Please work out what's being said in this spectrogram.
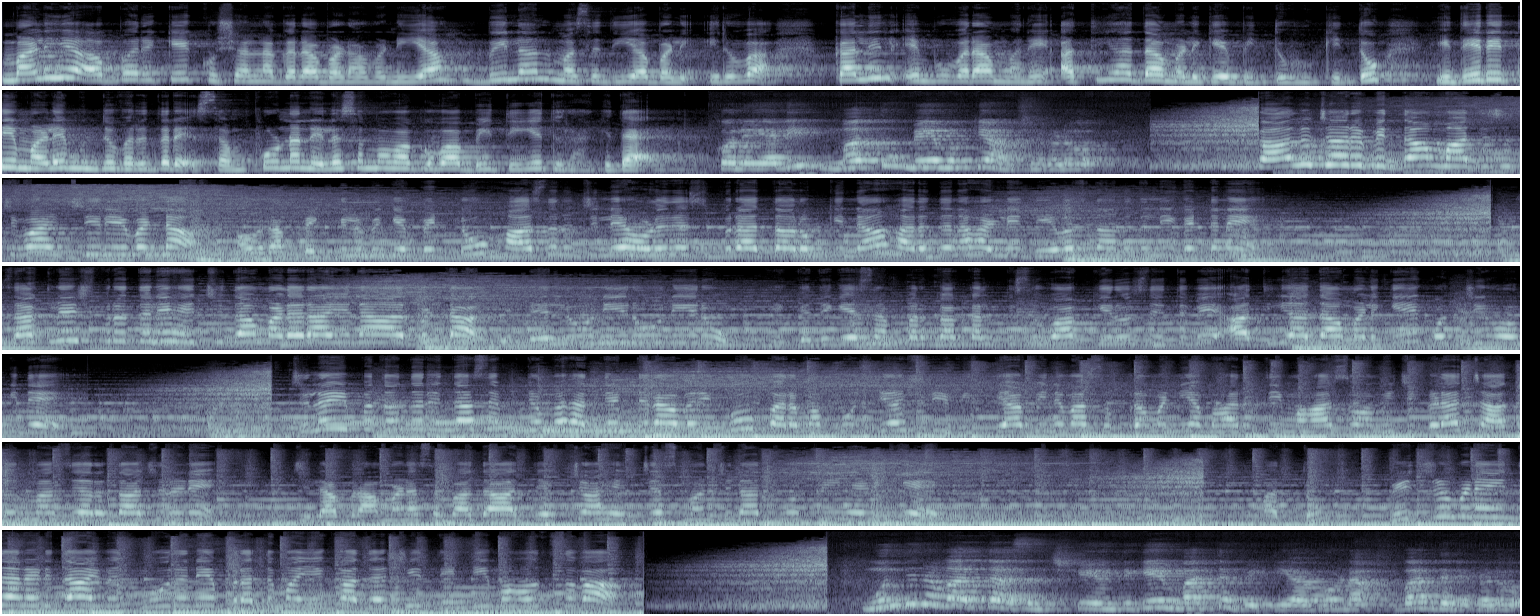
ಮಳೆಯ ಅಬ್ಬರಕ್ಕೆ ಕುಶಾಲನಗರ ಬಡಾವಣೆಯ ಬಿಲಾಲ್ ಮಸೀದಿಯ ಬಳಿ ಇರುವ ಖಲೀಲ್ ಎಂಬುವರ ಮನೆ ಅತಿಯಾದ ಮಳೆಗೆ ಬಿದ್ದು ಹೋಗಿದ್ದು ಇದೇ ರೀತಿ ಮಳೆ ಮುಂದುವರೆದರೆ ಸಂಪೂರ್ಣ ನೆಲಸಮವಾಗುವ ಭೀತಿ ಎದುರಾಗಿದೆ. ಕೊನೆಯಲ್ಲಿ ಮತ್ತೊಮ್ಮೆ ಮೇ ಕಾಲು ಜಾರಿ ಬಿದ್ದ ಮಾಜಿ ಸಚಿವ ಎಚ್ ಡಿ ರೇವಣ್ಣ ಅವರ ಪೆಕ್ಕಿಲುಬಿಗೆ ಪೆಟ್ಟು ಹಾಸನ ಜಿಲ್ಲೆ ಹೊಳೆನರಸೀಪುರ ತಾಲೂಕಿನ ಹರದನಹಳ್ಳಿ ದೇವಸ್ಥಾನದಲ್ಲಿ ಘಟನೆ. ಸಕಲೇಶ್ಪುರದಲ್ಲಿ ಹೆಚ್ಚಿದ ಮಳೆರಾಯನ ಆರ್ಭಟ ಎಲ್ಲೆಲ್ಲೂ ನೀರು ನೀರು. ಹೆಗ್ಗದಿಗೆ ಸಂಪರ್ಕ ಕಲ್ಪಿಸುವ ಕಿರು ಸೇತುವೆ ಅತಿಯಾದ ಮಳೆಗೆ ಕೊಚ್ಚಿ ಹೋಗಿದೆ. ಜುಲೈ ಇಪ್ಪತ್ತೊಂದರಿಂದ ಸೆಪ್ಟೆಂಬರ್ ಹದಿನೆಂಟರವರೆಗೂ ಪರಮ ಪೂಜ್ಯ ಶ್ರೀ ವಿದ್ಯಾಭಿನವ ಸುಬ್ರಹ್ಮಣ್ಯ ಭಾರತಿ ಮಹಾಸ್ವಾಮೀಜಿಗಳ ಚಾತುರ್ಮಾಸ್ಯ ರಥಾಚರಣೆ. ಜಿಲ್ಲಾ ಬ್ರಾಹ್ಮಣ ಸಭಾದ ಅಧ್ಯಕ್ಷ ಎಚ್ ಎಸ್ ಮಂಜುನಾಥ್ ಮೂರ್ತಿ ಹೇಳಿಕೆ. ಮತ್ತು ವಿಜೃಂಭಣೆಯಿಂದ ನಡೆದ ಐವತ್ಮೂರನೇ ಪ್ರಥಮ ಏಕಾದಶಿ ದಿಂಡಿ ಮಹೋತ್ಸವ. ಮುಂದಿನ ವಾರ್ತಾ ಸಂಚಿಕೆಯೊಂದಿಗೆ ಮತ್ತೆ ಭೇಟಿಯಾಗೋಣ. ವಂದನೆಗಳು.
